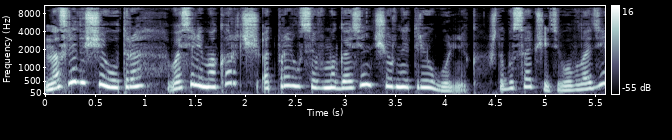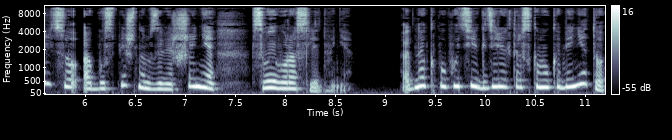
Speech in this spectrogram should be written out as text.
На следующее утро Василий Макарч отправился в магазин «Черный треугольник», чтобы сообщить его владельцу об успешном завершении своего расследования. Однако по пути к директорскому кабинету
